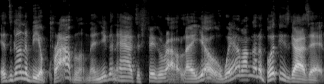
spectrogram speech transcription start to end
it's going to be a problem. And you're going to have to figure out, like, yo, where am I going to put these guys at?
